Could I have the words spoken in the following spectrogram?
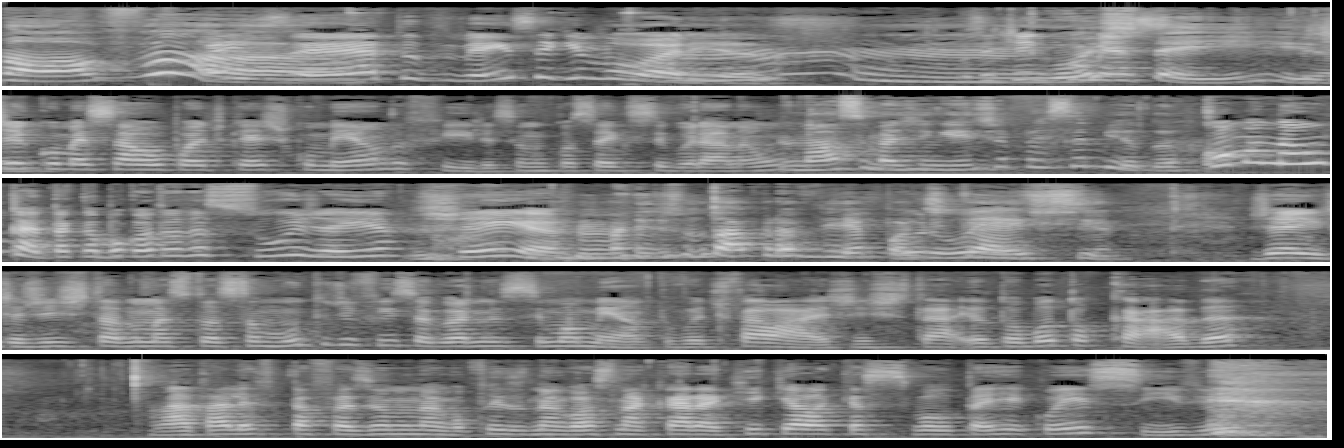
nova! Pois é, tudo bem, Seguimores? Hum, Você tinha que gostei. Você tinha que começar o podcast comendo, filha. Você não consegue segurar, não? Nossa, mas ninguém tinha percebido. Como não, cara? Tá com a boca toda suja aí, cheia. Mas não dá pra ver podcast. Gente, a gente tá numa situação muito difícil agora nesse momento. Vou te falar, a gente tá. Eu tô botocada. A Natália tá fazendo um negócio, fez um negócio na cara aqui que ela quer se voltar irreconhecível.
